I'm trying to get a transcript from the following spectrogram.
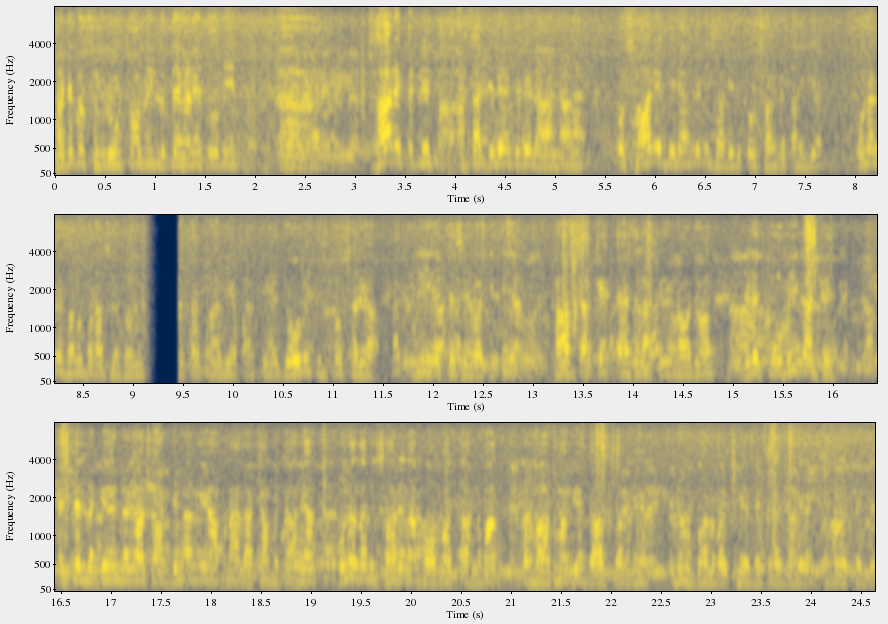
ਸਾਡੇ ਕੋਲ ਸੰਗਰੂਰ ਤੋਂ ਵੀ ਲੁਧਿਆਣੇ ਤੋਂ ਵੀ ਅਹ, ਸਾਰੇ ਤਕਰੀਬਨ 8-7 ਜ਼ਿਲ੍ਹੇ ਜਿਹੜੇ ਨਾਲ ਨਾਲ ਆ ਉਹ ਸਾਰੇ ਜ਼ਿਲ੍ਹਿਆਂ ਦੇ ਜਿਹੜੀ ਸਾਡੀ ਕੋਲ ਸੰਗਤ ਆਈ ਆ ਉਹਨਾਂ ਨੇ ਸਾਨੂੰ ਬੜਾ ਸਹਿਯੋਗ ਦਿੱਤਾ ਟਰਾਲੀਆਂ ਭਰਤੀਆਂ ਜੋ ਵੀ ਜਿਸ ਤੋਂ ਸਰਿਆ ਉਨੀ ਇੱਥੇ ਸੇਵਾ ਕੀਤੀ ਆ। ਖਾਸ ਕਰਕੇ ਇਸ ਇਲਾਕੇ ਦੇ ਨੌਜਵਾਨ ਜਿਹੜੇ 24 ਘੰਟੇ ਇੱਥੇ ਲੱਗੇ ਨੇ ਲਗਾਤਾਰ, ਜਿਨ੍ਹਾਂ ਨੇ ਆਪਣਾ ਇਲਾਕਾ ਬਚਾ ਲਿਆ ਉਹਨਾਂ ਦਾ ਵੀ ਸਾਰਿਆਂ ਦਾ ਬਹੁਤ ਬਹੁਤ ਧੰਨਵਾਦ। ਪਰਮਾਤਮਾ ਅੱਗੇ ਅਰਦਾਸ ਕਰਦੇ ਆ ਇਹਨਾਂ ਨੂੰ ਬਲ ਬਖਸ਼ੇ ਇਸੇ ਤਰ੍ਹਾਂ ਜਿਹੜੇ ਉਹਨਾਂ ਦੇ ਪਿੰਡ ਦੇ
